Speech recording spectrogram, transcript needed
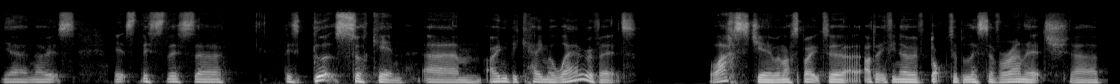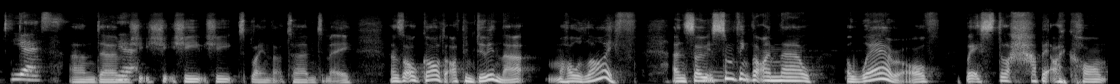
Yeah no it's it's this this uh this gut sucking. Um, I only became aware of it last year when I spoke to I don't know if you know of Dr. Belisa Vranich. Uh, yes. And um, yeah. she, she she she explained that term to me, and I was like, oh God, I've been doing that my whole life, and so mm. it's something that I'm now aware of, but it's still a habit I can't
